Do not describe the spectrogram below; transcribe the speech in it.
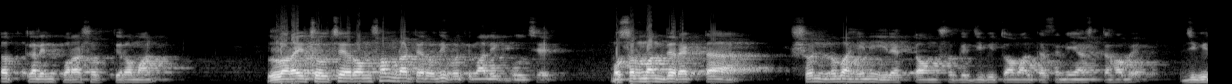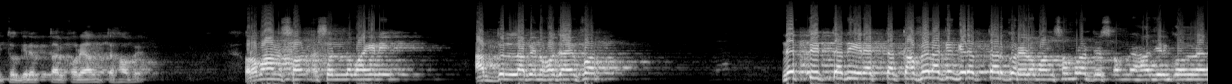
তৎকালীন পরাশক্তি রোমান। লড়াই চলছে, রোম সম্রাটের অধিপতি মালিক বলছে, মুসলমানদের একটা সৈন্যবাহিনীর একটা অংশকে জীবিত আমার কাছে নিয়ে আসতে হবে, জীবিত গ্রেপ্তার করে আনতে হবে। রোমান সৈন্যবাহিনী আব্দুল্লাহ বিন হজাইফর নেতৃত্বাধীন একটা কাফেলাকে গ্রেপ্তার করে রোমান সম্রাটের সামনে হাজির করলেন।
